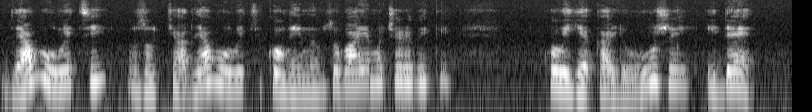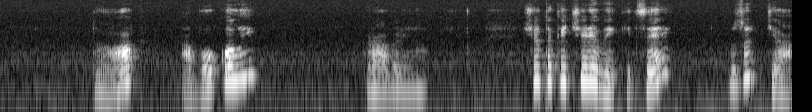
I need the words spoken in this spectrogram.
Для вулиці, взуття для вулиці, коли ми взуваємо черевики, коли є калюжі, іде. Так, або коли. Правильно. Що таке черевики? Це взуття.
